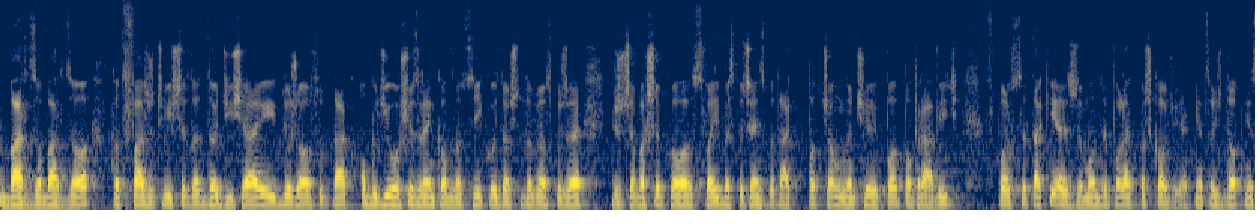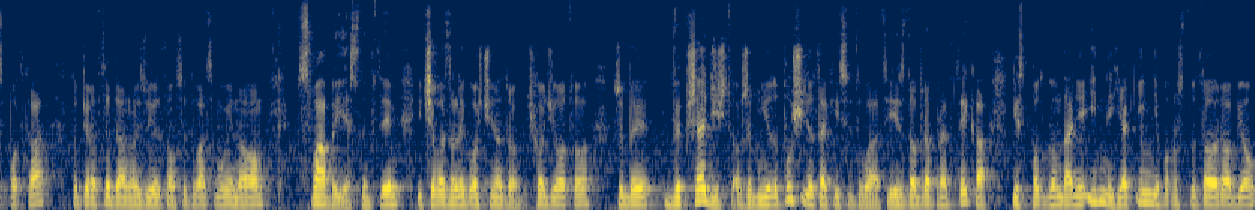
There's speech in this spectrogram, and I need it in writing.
bardzo, bardzo. To trwa rzeczywiście do, do dzisiaj. Dużo osób tak obudziło się z ręką w nocniku i doszło do wniosku, że, że trzeba szybko swoje bezpieczeństwo tak podciągnąć, po, poprawić. W Polsce tak jest, że mądry Polak po szkodzie. Jak mnie coś dotnie, spotka, dopiero wtedy analizuję tą sytuację, mówię, no słaby jestem w tym i trzeba zaległości nadrobić. Chodzi o to, żeby wyprzedzić to, żeby nie dopuścić do takiej sytuacji. Jest dobra praktyka, jest podglądanie innych, jak inni po prostu to robią,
